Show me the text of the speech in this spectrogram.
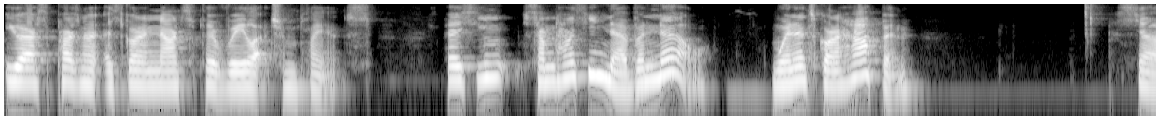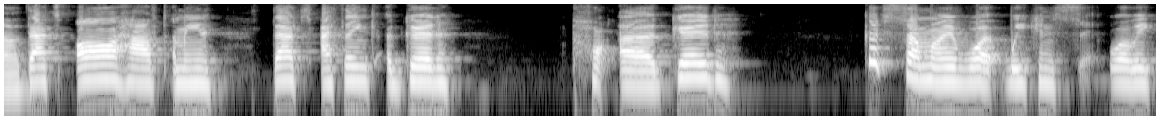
U.S. president is going to announce their re-election plans. Because you sometimes you never know when it's going to happen. So that's all I have. I mean, that's I think a good, a good, good summary of what we can what we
